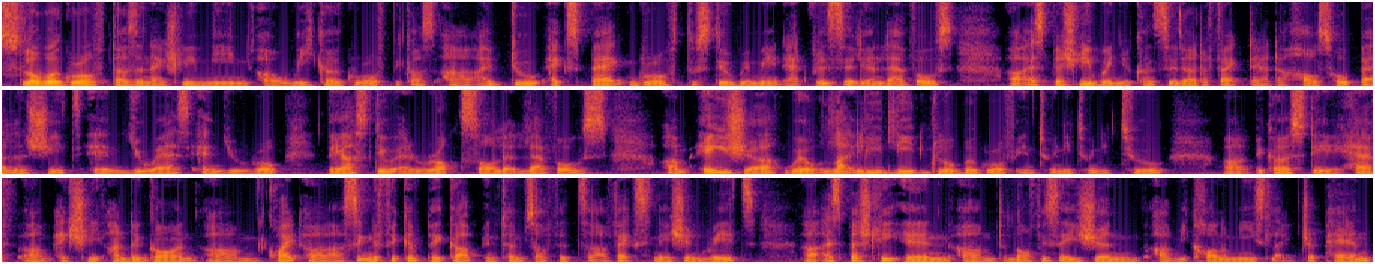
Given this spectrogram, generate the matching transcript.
slower growth doesn't actually mean a weaker growth because uh, I do expect growth to still remain at resilient levels, uh, especially when you consider the fact that the household balance sheets in US and Europe they are still at rock solid levels. Um, Asia will likely lead global growth in 2022 uh, because they have um, actually undergone um, quite a significant pickup in terms of its uh, vaccination rates, uh, especially in um, the Northeast Asian um, economies like Japan.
